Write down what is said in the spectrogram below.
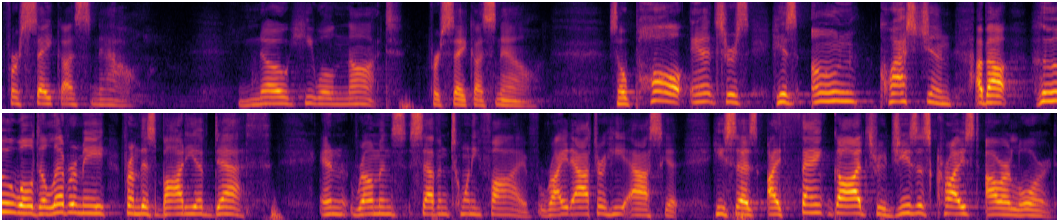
forsake us now? No, He will not forsake us now. So Paul answers his own question about who will deliver me from this body of death. In Romans 7:25, right after he asks it, he says, "I thank God through Jesus Christ our Lord.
